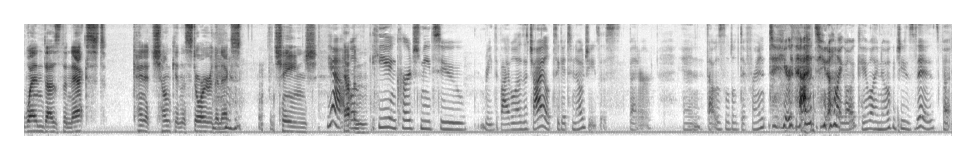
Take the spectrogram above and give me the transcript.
when does the next kind of chunk in the story or the next change? Yeah, happen. well, he encouraged me to read the Bible as a child to get to know Jesus better. And that was a little different to hear that. You know, I'm like, oh, okay, well, I know who Jesus is, but,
